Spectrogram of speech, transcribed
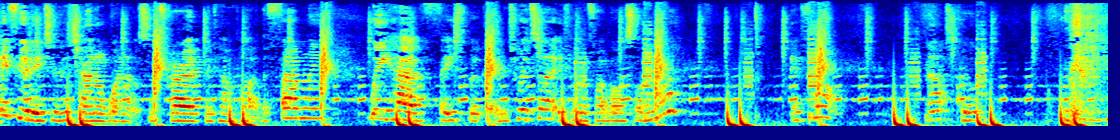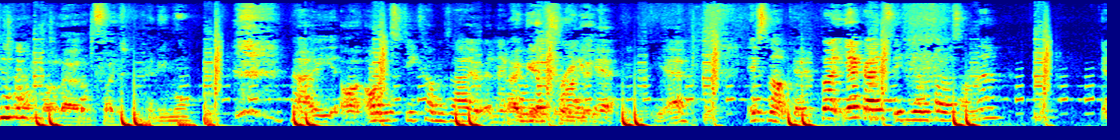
If you're new to the channel, why not subscribe, become part of the family. We have Facebook and Twitter if you want to follow us on there. If not, that's cool. I'm not allowed on Facebook anymore. No, hon- honesty comes out and I everyone doesn't like it. Yeah, it's not good. But yeah, guys, if you want to follow us on there, go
